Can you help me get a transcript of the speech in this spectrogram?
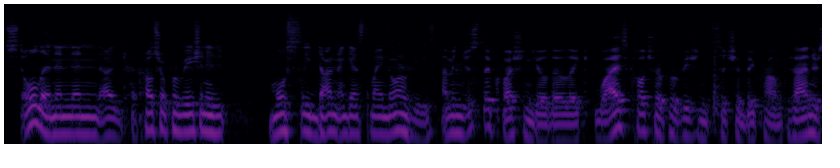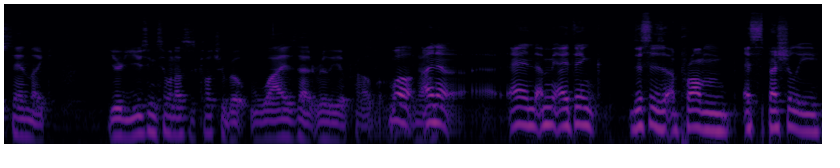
stolen, and then uh, cultural appropriation is mostly done against minorities. I mean, just a question, Gil. Though, like, why is cultural appropriation such a big problem? Because I understand like you're using someone else's culture, but why is that really a problem? Well, you I know, uh, and I mean, I think this is a problem, especially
